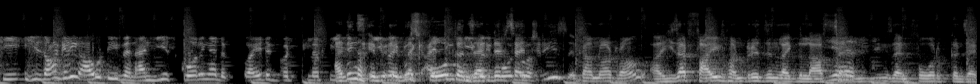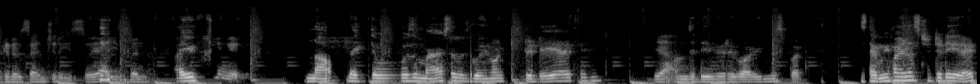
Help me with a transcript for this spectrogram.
He, he's not getting out even, and he's scoring at a, quite a good clip. He's I think it, it was like, four consecutive centuries, if I'm not wrong. Uh, he's at 500s in like the last yes. seven innings and four consecutive centuries. So yeah, he's been. I it. Now, like there was a match that was going on today, I think yeah. on the day we're recording this but semi-finals today right?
